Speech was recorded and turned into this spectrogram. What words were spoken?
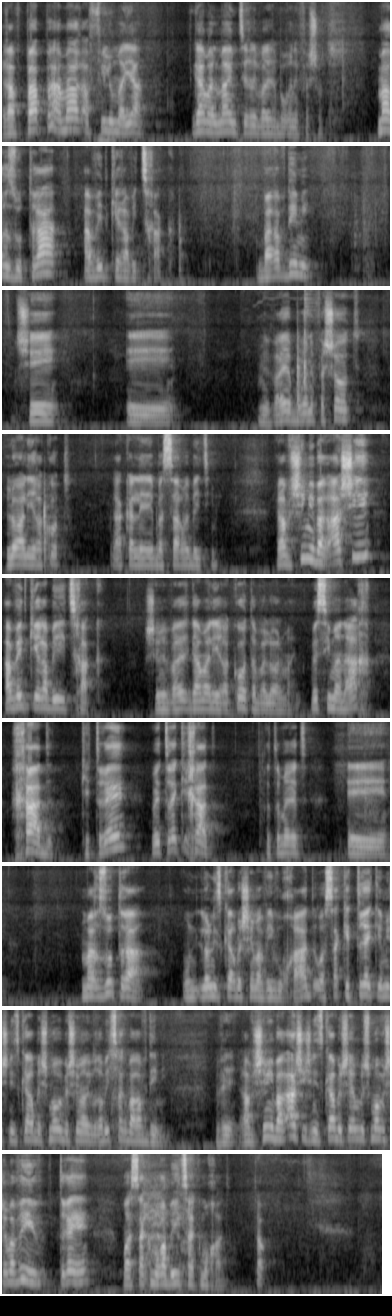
רב פאפה אמר אפילו מיה. גם על מים צריך לברך בורא נפשות. מר זוטרא, אביד כרב יצחק. ברב דימי, שמבאר בורא נפשות לא על ירקות, רק על אה, בשר וביצים. רב שימי בר אשי, אביד כרבי יצחק, שמברך גם על ירקות אבל לא על מים. וסימנך, חד כתרי ותרי כחד. זאת אומרת, אה, מר זוטרא, הוא לא נזכר בשם אביו הוא חד, הוא עשה כתרי כמי שנזכר בשמו ובשם אביו, רבי יצחק ברב דימי. ורב שימי בר אשי שנזכר בשם, בשמו ובשם אביו, תראה, הוא עשה כמו רבי יצחק כמו חד. טוב.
